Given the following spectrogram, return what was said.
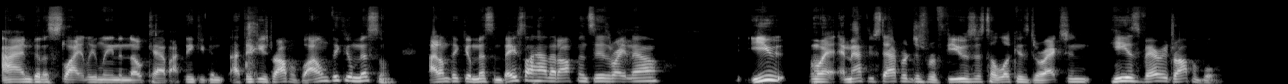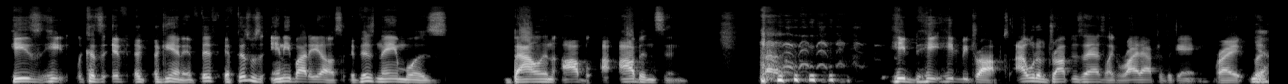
I'm gonna slightly lean to no cap. I think you can. I think he's droppable. I don't think you'll miss him. I don't think you'll miss him based on how that offense is right now. You and Matthew Stafford just refuses to look his direction. He is very droppable. He's he because if again if this if this was anybody else, if his name was Ballin Ob- Obinson, he'd he, he'd be dropped. I would have dropped his ass like right after the game, right? But Yeah.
